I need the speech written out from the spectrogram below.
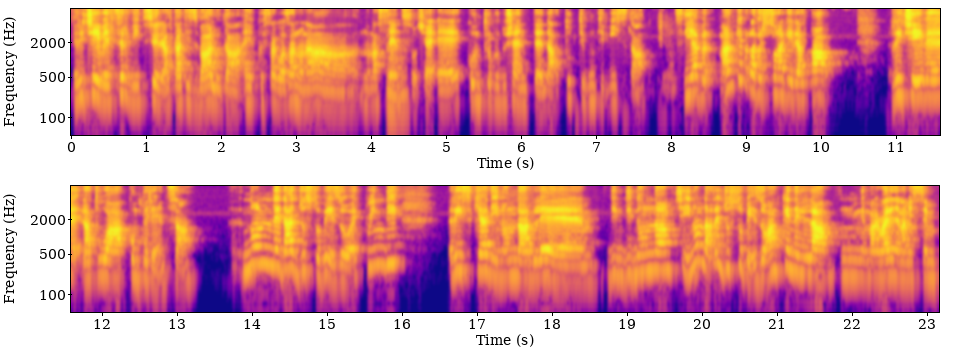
riceve il servizio in realtà ti svaluta e questa cosa non ha, non ha senso, mm. cioè è controproducente da tutti i punti di vista, sia per, anche per la persona che in realtà riceve la tua competenza non le dà il giusto peso e quindi rischia di non darle, di, di non, sì, non darle il giusto peso anche nella, mm, magari nella messa in,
